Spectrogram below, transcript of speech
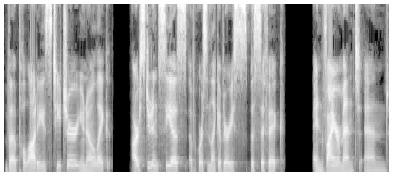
the Pilates teacher, you know, like our students see us, of course, in like a very specific environment and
